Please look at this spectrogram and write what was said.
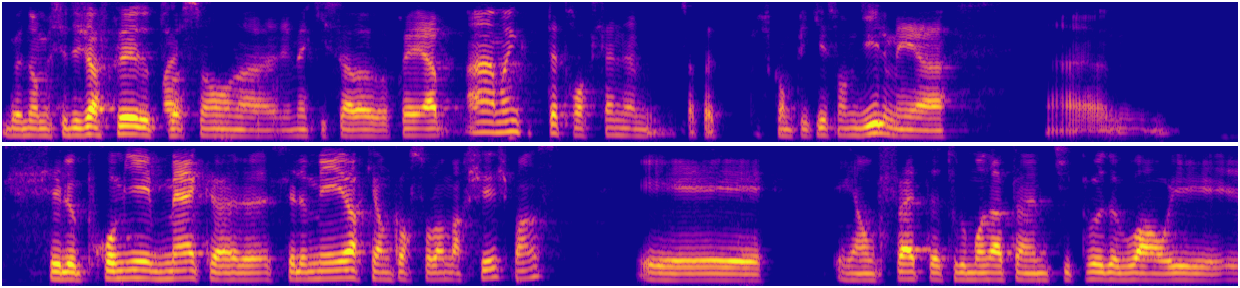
Ben non, mais c'est déjà fait de toute façon. les mecs, ils savent à peu près. Ah, à moins que peut-être Roxane, euh, ça peut être plus compliqué son deal, mais euh, euh, c'est le premier mec, c'est le meilleur qui est encore sur le marché, je pense. Et, et, en fait, tout le monde attend un petit peu de voir, oui,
